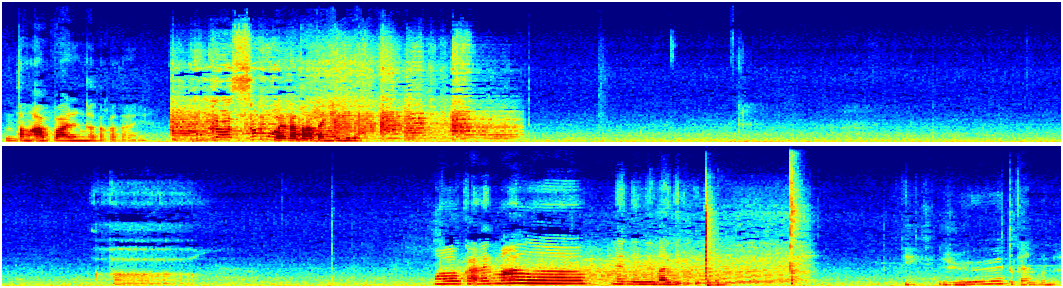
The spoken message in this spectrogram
tentang apa dan kata-katanya. Pokoknya kata-katanya aja deh. Eh, malam kanet malam. Dan nyanyi lagi kan bener.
